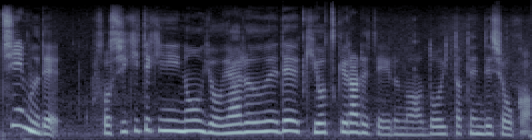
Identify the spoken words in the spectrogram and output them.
チームで組織的に農業をやる上で気をつけられているのはどういった点でしょうか？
